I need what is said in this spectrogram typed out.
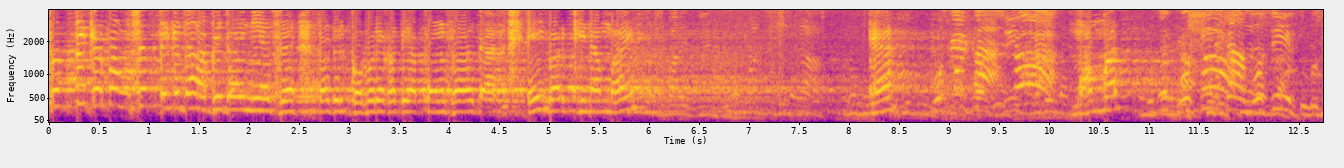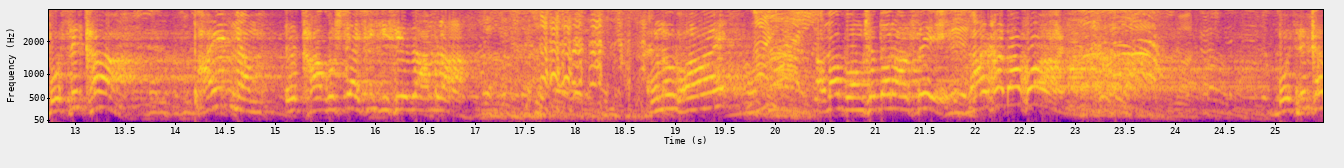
প্রত্যেকের বংশের থেকে যারা বিদায় নিয়েছে তাদের কবরে খাতিয়া পৌঁছায় দেন। এইবার কি নাম ভাই? মোহাম্মদ? বসির খা। ভাইয়ের নাম খা গোষ্ঠী আসি কিসে যে আমরা? কোনো ভয়? আমার বংশধর আছে। মাথা তখন। বসির খা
